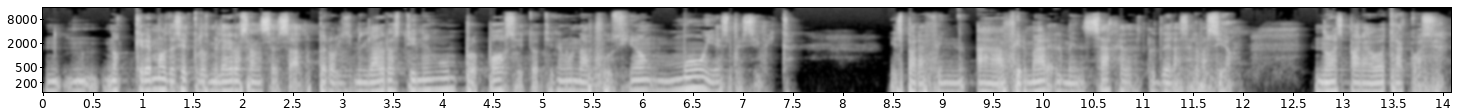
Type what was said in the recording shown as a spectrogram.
no queremos decir que los milagros han cesado, pero los milagros tienen un propósito, tienen una función muy específica. Y es para afirmar el mensaje de la salvación no es para otra cosa.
